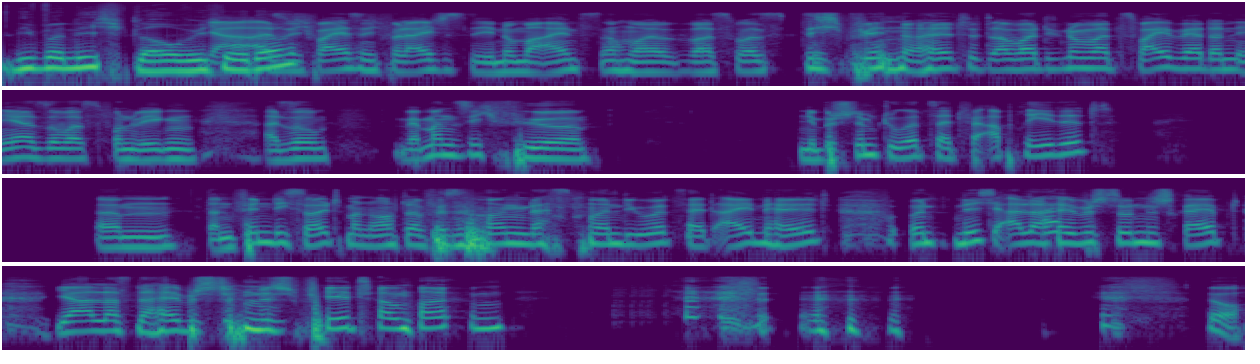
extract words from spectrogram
Lieber nicht, glaube ich, ja, oder? also ich weiß nicht, vielleicht ist die Nummer 1 nochmal was, was dich beinhaltet, aber die Nummer 2 wäre dann eher sowas von wegen, also wenn man sich für eine bestimmte Uhrzeit verabredet, ähm, dann finde ich, sollte man auch dafür sorgen, dass man die Uhrzeit einhält und nicht alle halbe Stunde schreibt, ja, lass eine halbe Stunde später machen. ja,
